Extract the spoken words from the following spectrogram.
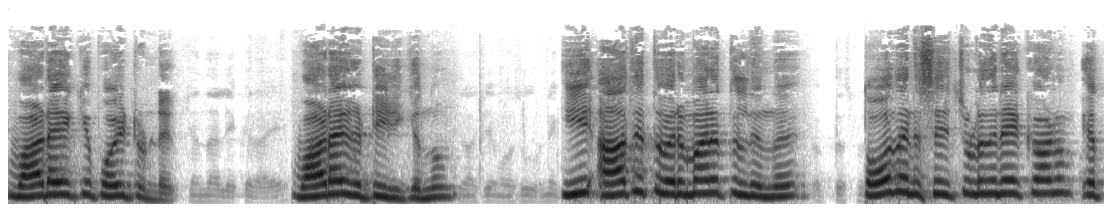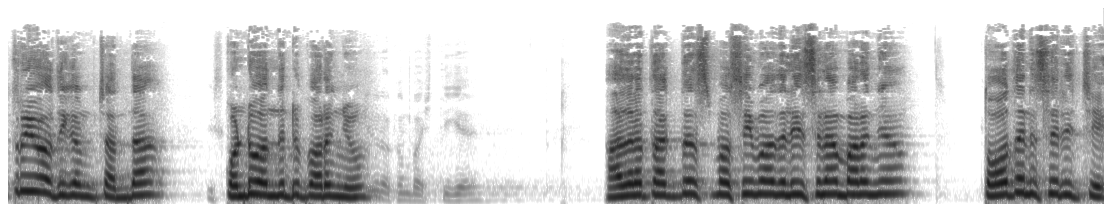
വാടകയ്ക്ക് പോയിട്ടുണ്ട്. വാടക കിട്ടിയിരിക്കുന്നു. ഈ ആദ്യത്തെ വരുമാനത്തിൽ നിന്ന് തോതനുസരിച്ചുള്ളതിനേക്കാളും എത്രയോ അധികം ചന്ത കൊണ്ടുവന്നിട്ട് പറഞ്ഞു. ഹജറത്ത് അക്ദസ് മസീമദ് അലി ഇസ്ലാം പറഞ്ഞ തോതനുസരിച്ച്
